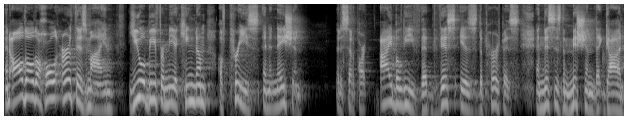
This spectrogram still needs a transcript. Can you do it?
And although the whole earth is mine, you will be for me a kingdom of priests and a nation that is set apart. I believe that this is the purpose and this is the mission that God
